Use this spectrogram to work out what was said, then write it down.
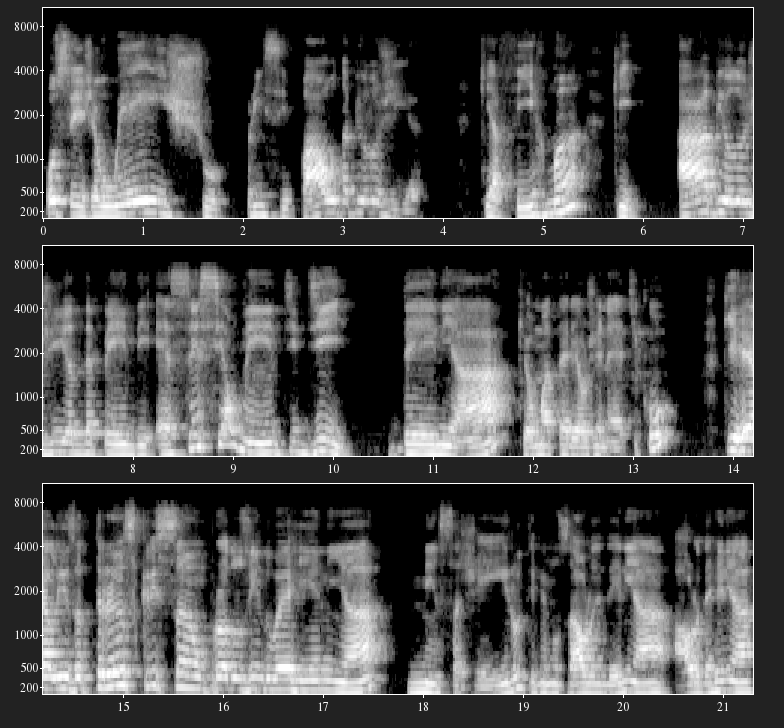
ou seja, o eixo principal da biologia, que afirma que a biologia depende essencialmente de DNA, que é o material genético, que realiza transcrição produzindo RNA mensageiro. Tivemos aula de DNA, aula de RNA,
